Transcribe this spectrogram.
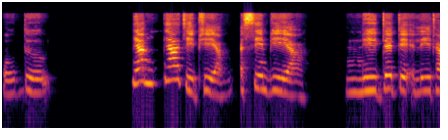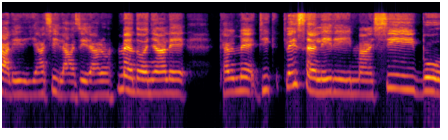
ဟိုသူညညကြည်ဖြစ်အောင်အဆင်ပြေအောင်နေတတ်တဲ့အလေးထားလေးတွေရရှိလာစေတာတော့မှန်တော်ညာလဲဒါပေမဲ့ဒီကိစ္စံလေးတွေမှာရှိဖို့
